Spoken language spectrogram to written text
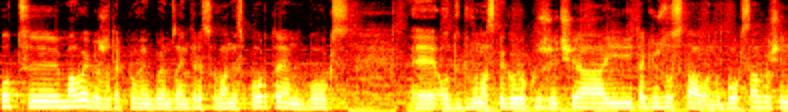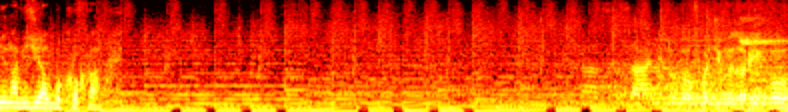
Od y, małego, że tak powiem, byłem zainteresowany sportem, boks y, od 12 roku życia i tak już zostało. No, boks albo się nienawidzi, albo kocha. Za niedługo wchodzimy do ringu.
